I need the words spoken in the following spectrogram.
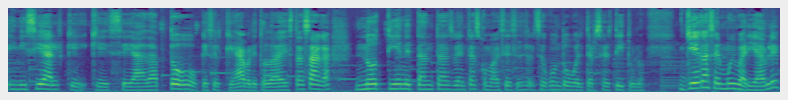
inicial que, que, se adaptó o que es el que abre toda esta saga no tiene tantas ventas como a veces es el segundo o el tercer título. Llega a ser muy variable,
